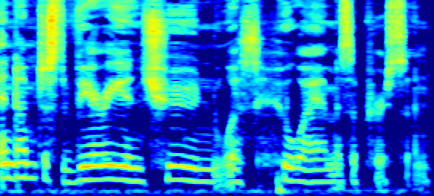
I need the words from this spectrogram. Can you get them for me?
And I'm just very in tune with who I am as a person.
